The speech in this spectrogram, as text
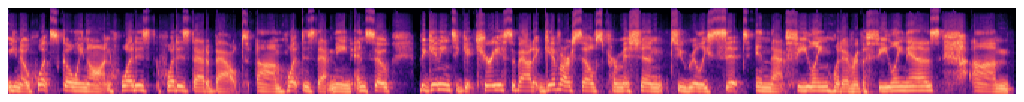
you know what's going on? What is what is that about? Um, what does that mean? And so beginning to get curious about it give ourselves permission to really sit in that feeling whatever the feeling is. Um,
